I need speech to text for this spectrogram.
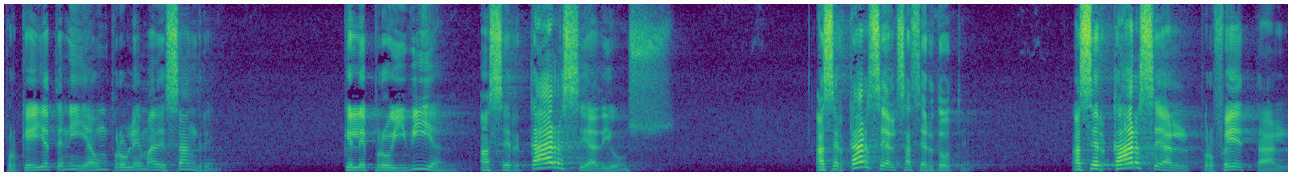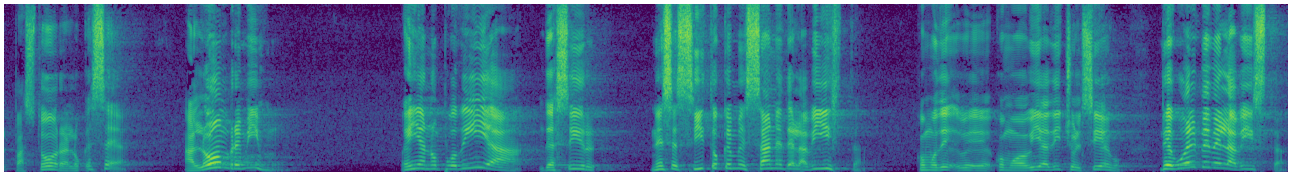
Porque ella tenía un problema de sangre que le prohibía acercarse a Dios, acercarse al sacerdote, acercarse al profeta, al pastor, a lo que sea, al hombre mismo. Ella no podía decir, necesito que me sane de la vista, como, eh, como había dicho el ciego, devuélveme la vista.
